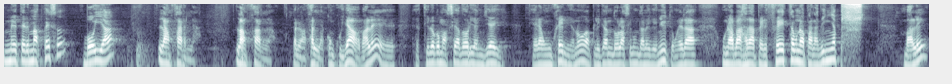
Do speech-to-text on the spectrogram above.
meter más peso, voy a lanzarla, lanzarla, pero lanzarla con cuidado, ¿vale? Estilo como hacía Dorian Jay, que era un genio, ¿no? Aplicando la segunda ley de Newton, era una bajada perfecta, una paradiña, ¿vale?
